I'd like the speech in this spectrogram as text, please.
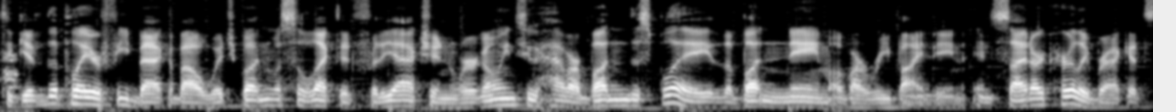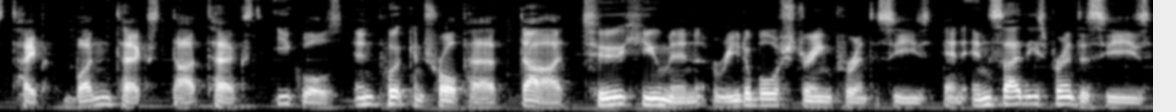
To give the player feedback about which button was selected for the action, we're going to have our button display the button name of our rebinding. Inside our curly brackets, type button text dot text equals input control path dot to human readable string parentheses and inside these parentheses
